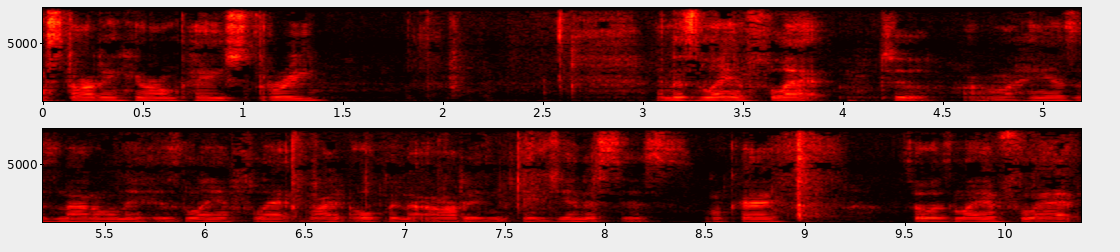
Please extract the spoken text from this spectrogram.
starting here on page three, and it's laying flat too. Uh, my hands is not on it. It's laying flat right open out in, in Genesis. Okay. So it's laying flat.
